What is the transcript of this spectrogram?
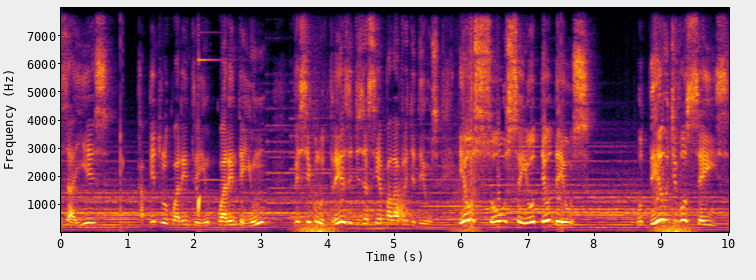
Isaías, capítulo 41, 41, versículo 13, diz assim a palavra de Deus: Eu sou o Senhor teu Deus, o Deus de vocês,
